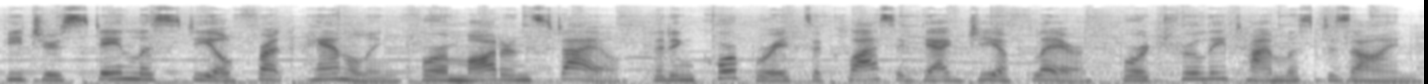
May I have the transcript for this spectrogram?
features stainless steel front paneling for a modern style that incorporates a classic Gaggia flair for a truly timeless design.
